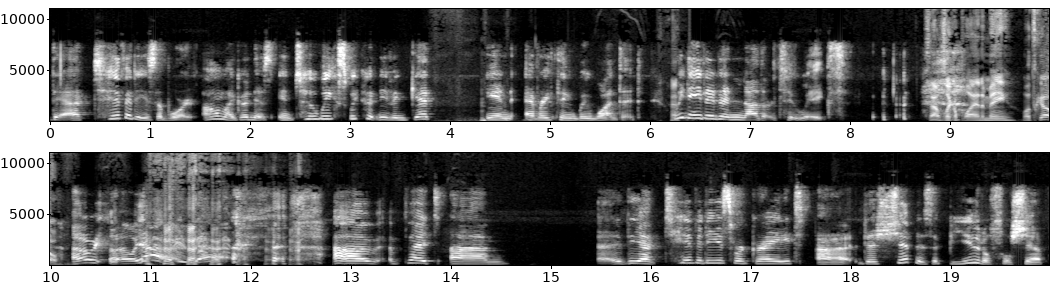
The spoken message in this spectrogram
The activities aboard, oh my goodness, in two weeks we couldn't even get in everything we wanted. We needed another two weeks. Sounds like a plan to me. Let's go. Oh, oh yeah, yeah. um, but um, uh, the activities were great. Uh, the ship is a beautiful ship.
